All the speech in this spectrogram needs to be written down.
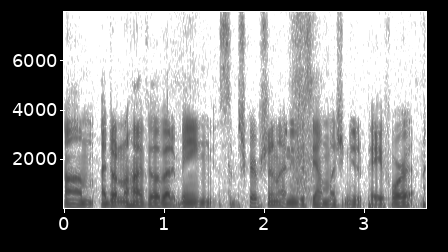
Um, I don't know how I feel about it being subscription. I need to see how much you need to pay for it.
